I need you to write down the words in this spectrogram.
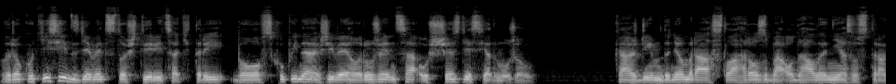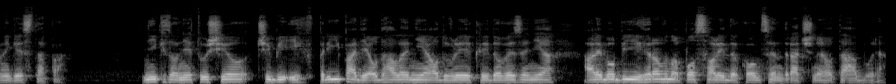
V roku 1943 bolo v skupinách živého ruženca už 60 mužov. Každým dňom rástla hrozba odhalenia zo strany gestapa. Nikto netušil, či by ich v prípade odhalenia odvliekli do väzenia, alebo by ich rovno poslali do koncentračného tábora.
